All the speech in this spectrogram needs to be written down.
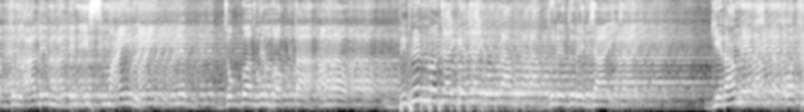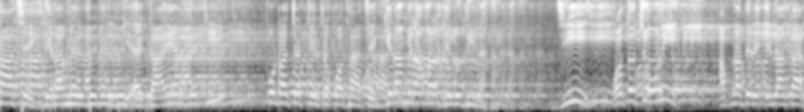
আব্দুল আলিম বিন ইসমাইল যোগ্য একজন বক্তা। আমরা বিভিন্ন জায়গায় প্রোগ্রাম দূরে দূরে যাই। গ্রামের একটা কথা আছে, গ্রামের বেটি গায়ের বেটি, পোটা চারটে একটা কথা আছে, গ্রামের আমরা ভেলু দিই না। জি, অথচ উনি আপনাদের এলাকার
